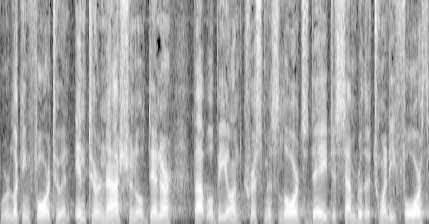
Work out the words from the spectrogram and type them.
We're looking forward to an international dinner. That will be on Christmas Lord's Day, December the 24th,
